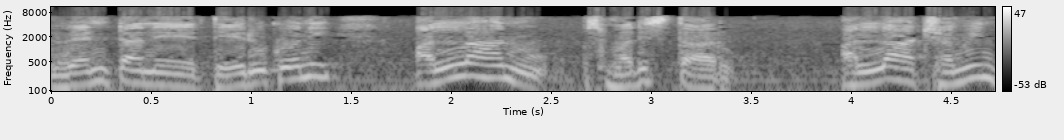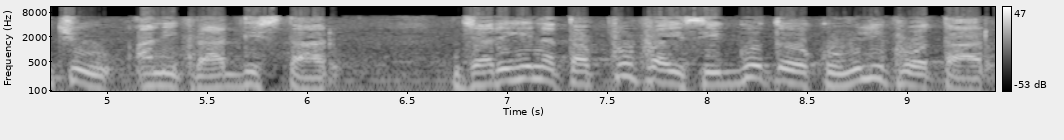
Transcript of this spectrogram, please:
వెంటనే తేరుకొని అల్లాహను స్మరిస్తారు. అల్లాహ్ క్షమించు అని ప్రార్థిస్తారు. జరిగిన తప్పుపై సిగ్గుతో కుమిలిపోతారు.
